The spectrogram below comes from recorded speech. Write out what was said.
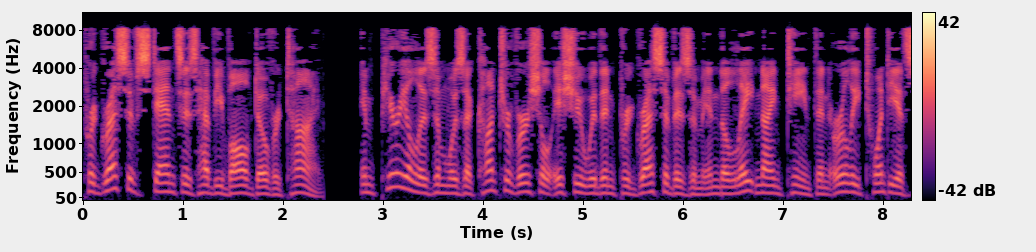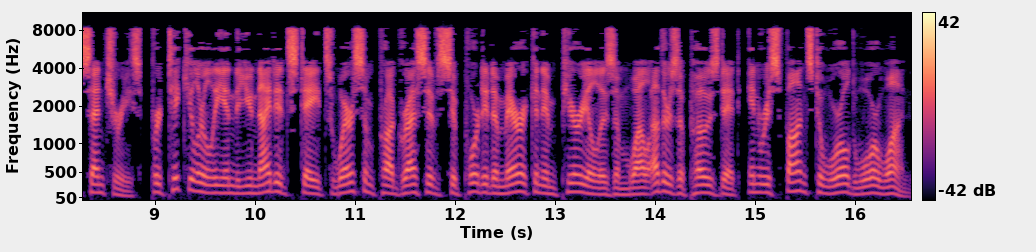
Progressive stances have evolved over time. Imperialism was a controversial issue within progressivism in the late 19th and early 20th centuries, particularly in the United States where some progressives supported American imperialism while others opposed it. In response to World War I,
